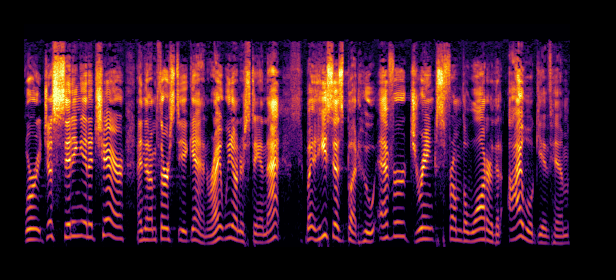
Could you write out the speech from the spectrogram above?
or just sitting in a chair and then I'm thirsty again, right? We understand that. But he says, But whoever drinks from the water that I will give him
